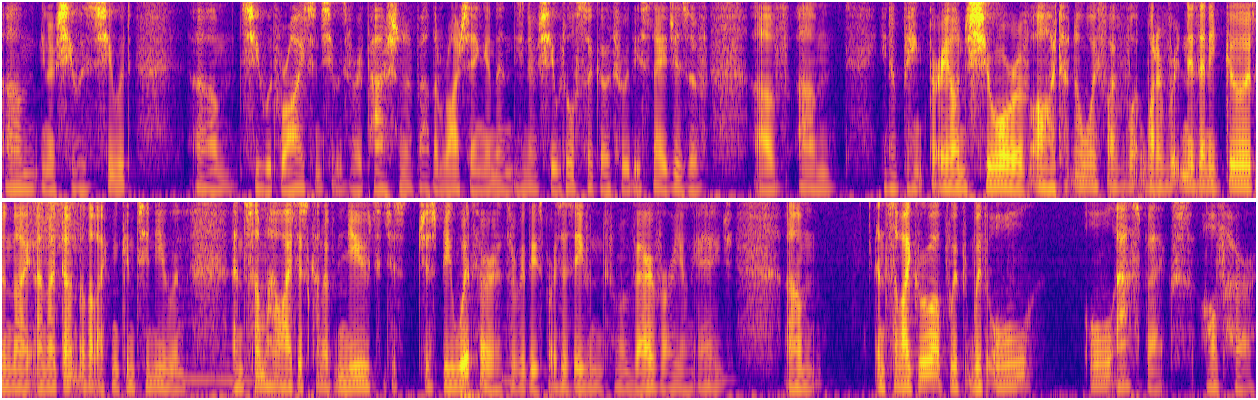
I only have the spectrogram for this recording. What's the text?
Um, you know, she was she would. Um, she would write, and she was very passionate about the writing. And then, you know, she would also go through these stages of, of um, you know, being very unsure of, oh, I don't know if I've, what, what, I've written is any good, and I and I don't know that I can continue. And mm. and somehow I just kind of knew to just just be with her mm. through these processes, even from a very very young age. Um, and so I grew up with with all all aspects of her.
